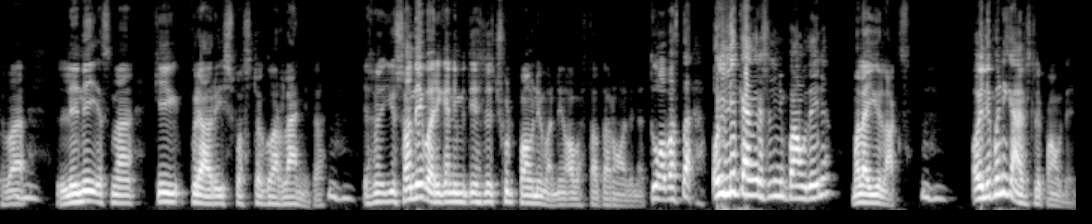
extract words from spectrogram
अथवा ले नै यसमा केही कुराहरू स्पष्ट गर्ला नि त। यसमा यो सधैँभरिका निमित्त यसले छुट पाउने भन्ने अवस्था त रहँदैन। त्यो अवस्था अहिले काङ्ग्रेसले नि पाउँदैन? मलाई यो लाग्छ। अहिले पनि काङ्ग्रेसले पाउँदैन।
